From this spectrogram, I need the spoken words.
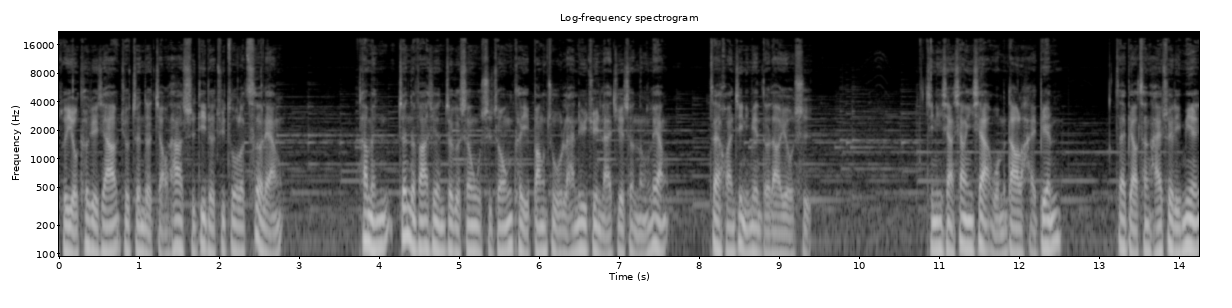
所以，有科学家就真的脚踏实地的去做了测量，他们真的发现这个生物时钟可以帮助蓝绿菌来节省能量。在环境里面得到优势，请你想象一下，我们到了海边，在表层海水里面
